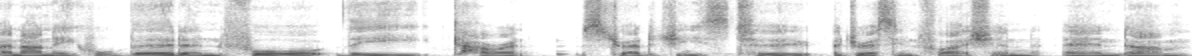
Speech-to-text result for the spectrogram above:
an unequal burden for the current strategies to address inflation. And um,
